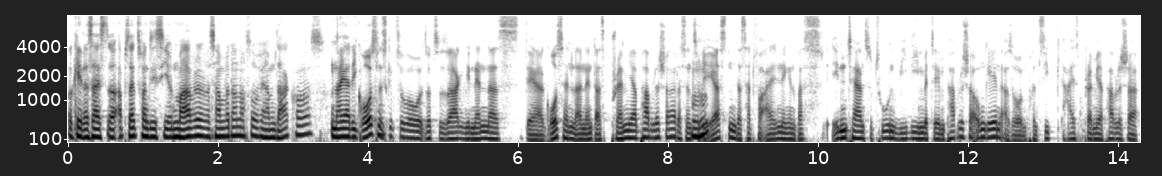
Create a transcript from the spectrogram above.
Okay, das heißt, abseits von DC und Marvel, was haben wir da noch so? Wir haben Dark Horse. Naja, die großen, es gibt so sozusagen, die nennen das, der Großhändler nennt das Premier Publisher, das sind so mhm. die ersten. Das hat vor allen Dingen was intern zu tun, wie die mit dem Publisher umgehen. Also im Prinzip heißt Premier Publisher,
